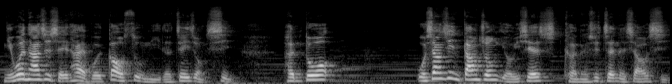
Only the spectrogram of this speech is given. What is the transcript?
你问他是谁，他也不会告诉你的这种信，很多。我相信当中有一些可能是真的消息，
